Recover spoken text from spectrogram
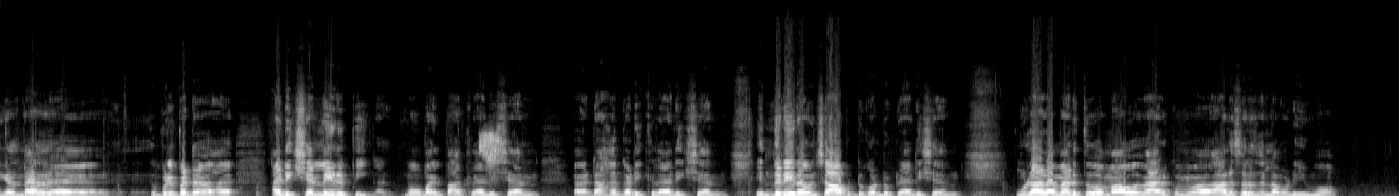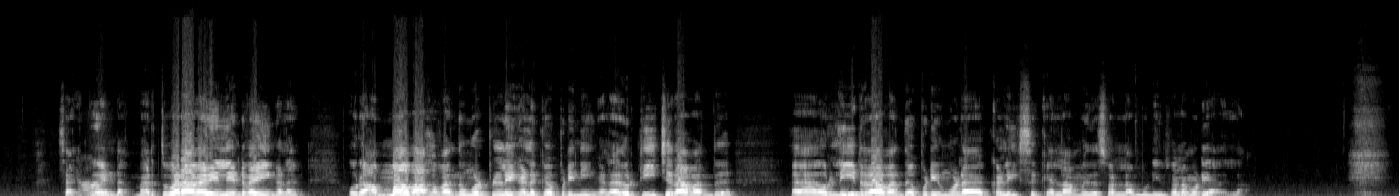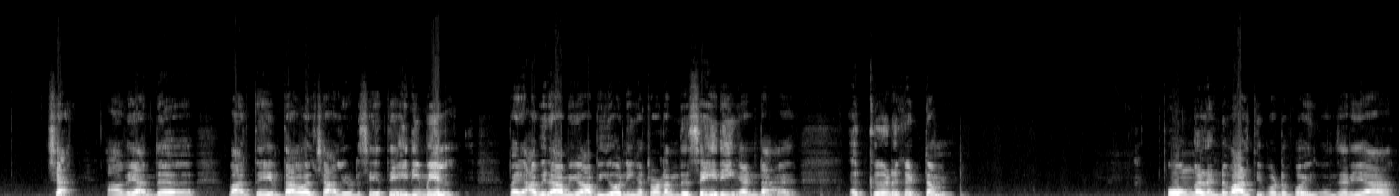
அஹ், இப்படிப்பட்ட அடிக்ஷனில் இருப்பீங்க மொபைல் பார்க்குற அடிக்ஷன் நகம் கடிக்கிற அடிக்ஷன் எந்த நேரம் சாப்பிட்டு கொண்டிருக்கிற அடிக்ஷன் உங்களால் மருத்துவமாக யாருக்கும் ஆலோசனை சொல்ல முடியுமோ? சரி வேண்டாம். மருத்துவராக வரையிலேன்னு வையுங்களேன். ஒரு அம்மாவாக வந்து உங்கள் பிள்ளைகளுக்கு அப்படி நீங்கள் ஒரு டீச்சராக வந்து ஒரு லீடராக வந்து அப்படி உங்களோட கலீக்ஸுக்கு எல்லாம் இதை சொல்ல முடியும். சொல்ல முடியாதுல்ல. சரி. ஆகவே அந்த வார்த்தையும் தகவல் சாலையோடு சேர்த்து இனிமேல் இப்போ அபிராமியோ அபியோ நீங்கள் தொடர்ந்து செய்தீங்கன்னா எக்கேடு கட்டம். போங்கள்ண்டு வாழ்த்தி போட்டு போயிடுவோம். சரியா?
